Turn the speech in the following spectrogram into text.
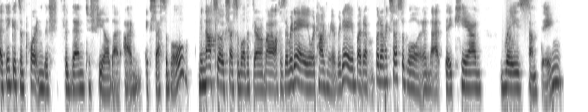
I think it's important to, for them to feel that I'm accessible. I mean, not so accessible that they're in my office every day or talking to me every day, but um, but I'm accessible and that they can raise something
